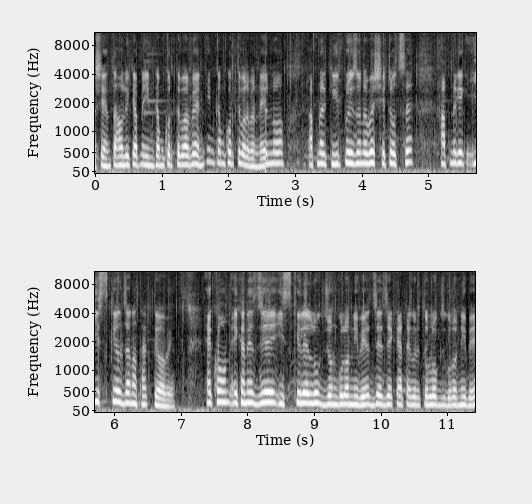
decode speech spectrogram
আসেন, তাহলে কি আপনি ইনকাম করতে পারবেন? ইনকাম করতে পারবেন না। জন্য আপনার কী প্রয়োজন হবে? সেটা হচ্ছে আপনাকে স্কিল জানা থাকতে হবে। এখন এখানে যে স্কিলের লোকজনগুলো নিবে, যে যে ক্যাটাগরিতে লোকগুলো নিবে,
